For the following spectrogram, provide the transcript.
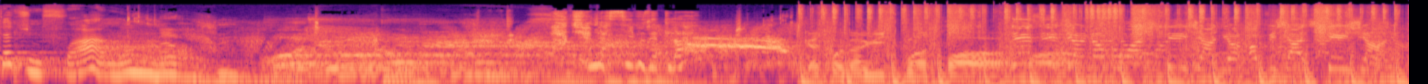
était une fois un Dieu merci, vous êtes là 88.3 This is your number one station, your official station.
